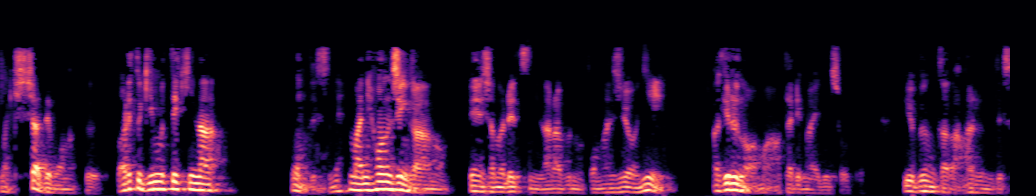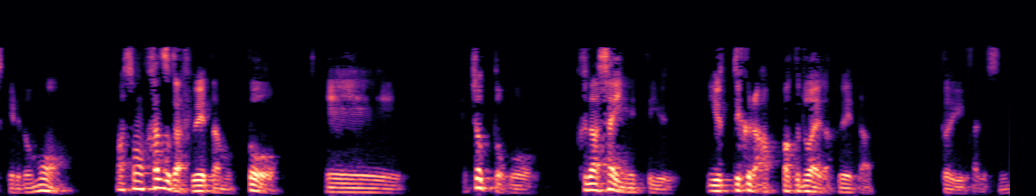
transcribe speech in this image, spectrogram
まあ、記者でもなく、割と義務的なもんですね。まあ、日本人があの、電車の列に並ぶのと同じように、あげるのはまあ当たり前でしょうという文化があるんですけれども、まあ、その数が増えたのと、えー、ちょっとこう、くださいねっていう、言ってくる圧迫度合いが増えたというかですね。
